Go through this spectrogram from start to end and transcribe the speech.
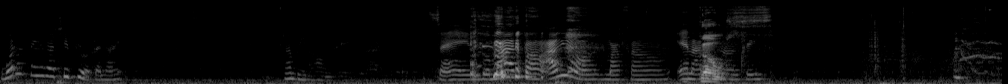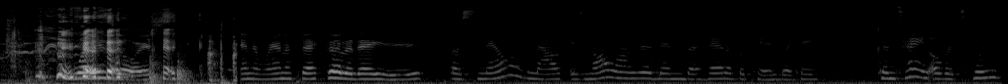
What are things that keep you up at night? I'll be hungry. Same, but my phone, I be on my phone, and I'm hungry. What is yours? and the random fact of the day is A snail's mouth is no longer than the head of a pin, but can contain over 25,000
